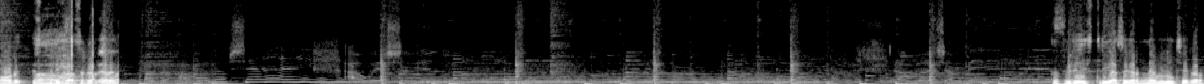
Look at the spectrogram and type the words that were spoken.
और इस तरीका से करके तो फिर इस तरीका से करने में नीचे करो।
